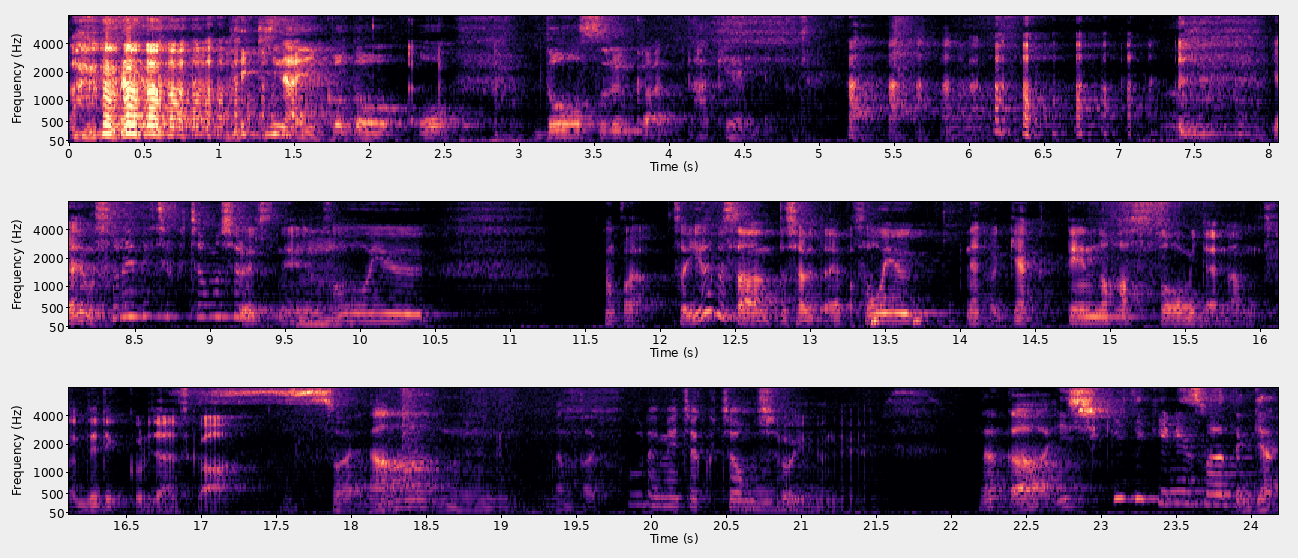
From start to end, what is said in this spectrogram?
できないことをどうするかだけみたい いやでもそれめちゃくちゃ面白いですね、うん。そういうなんかさヤブさんと喋ったらやっぱそういうなんか逆転の発想みたいなのが出てくるじゃないですか。そうやな。うん。なんかそれめちゃくちゃ面白いよね、なんか意識的にそうやって逆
